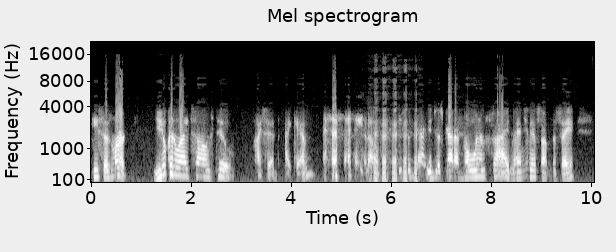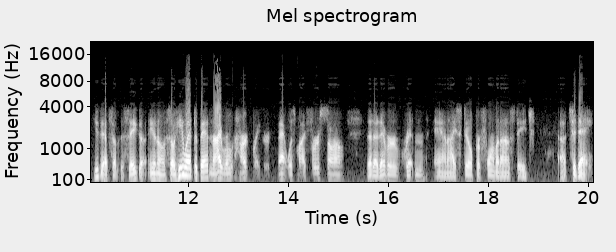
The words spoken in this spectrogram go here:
He says, "Mark, you can write songs too." I said, "I can." you know, he said, "Yeah, you just gotta go inside, man. You got something to say." You got something to say, go- you know. So he went to bed, and I wrote "Heartbreaker." That was my first song that I'd ever written, and I still perform it on stage uh, today.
